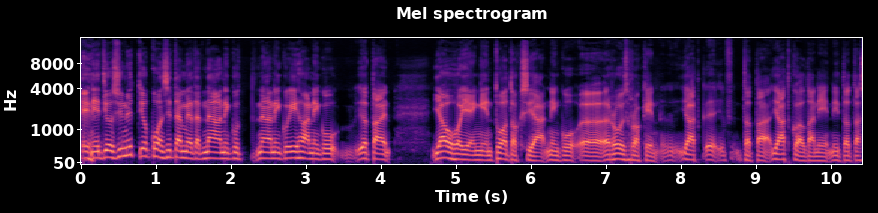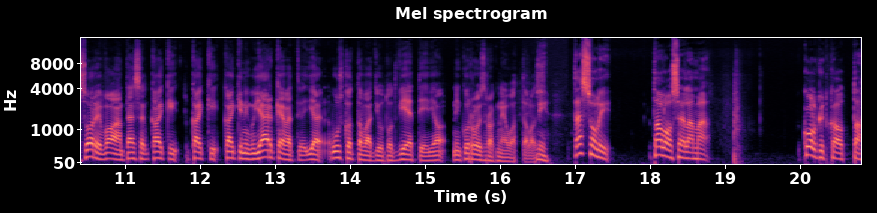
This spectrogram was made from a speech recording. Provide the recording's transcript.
Ei. Niin, jos nyt joku on sitä mieltä, että nämä on, niinku, nämä on niinku ihan niinku jotain – jauhojengin tuotoksia niin kuin, äh, Ruisrokin jat, tota, jatkoilta, niin, niin tota, sori vaan, tässä kaikki, kaikki, kaikki niin kuin järkevät ja uskottavat jutut vietiin jo niin kuin Ruisrock-neuvotteluissa. Niin. Tässä oli talouselämä 30 kautta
